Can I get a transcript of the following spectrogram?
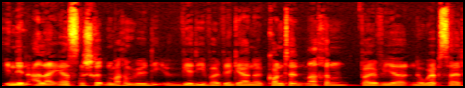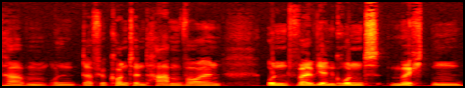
in den allerersten Schritten machen wir die, wir die, weil wir gerne Content machen, weil wir eine Website haben und dafür Content haben wollen und weil wir einen Grund möchten,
